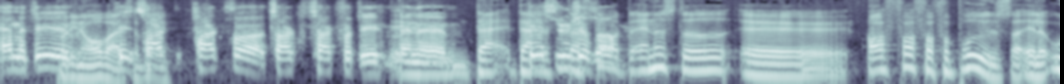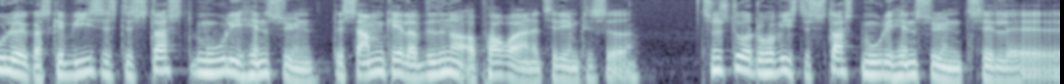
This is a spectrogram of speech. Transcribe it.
Ja, men det, på dine overvejelser det, tak, tak, for, tak, tak for det. Men, øh, Øhm, der der, det synes der jeg står så. et andet sted, øh, offer for forbrydelser eller ulykker skal vises det størst mulige hensyn. Det samme gælder vidner og pårørende til de implicerede. Synes du, at du har vist det størst mulige hensyn til øh,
